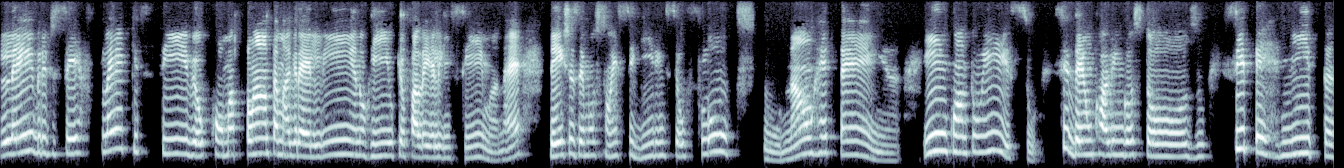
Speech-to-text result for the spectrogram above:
Lembre de ser flexível, como a planta magrelinha no rio que eu falei ali em cima, né? Deixe as emoções seguirem seu fluxo, não retenha. E enquanto isso, se dê um colinho gostoso, se permita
